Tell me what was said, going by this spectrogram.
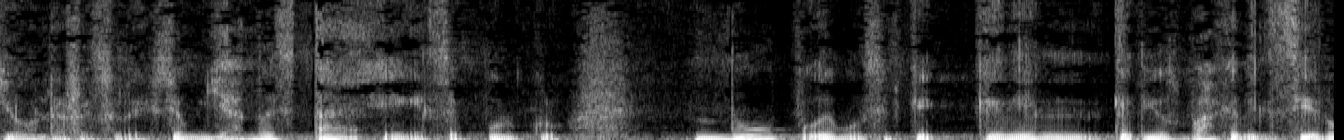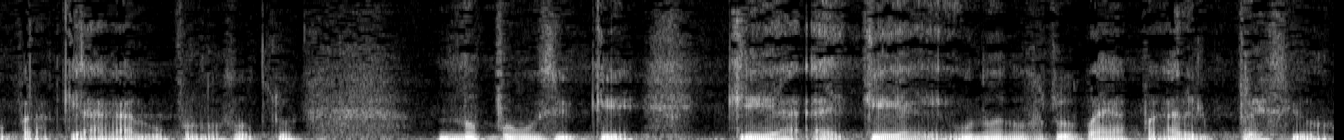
dio la resurrección. Ya no está en el sepulcro. No podemos decir que, que, que Dios baje del cielo para que haga algo por nosotros. No podemos decir que, que, eh, que uno de nosotros vaya a pagar el precio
